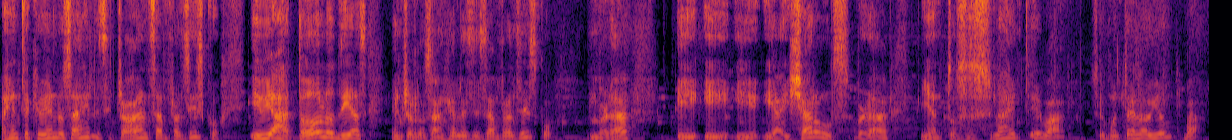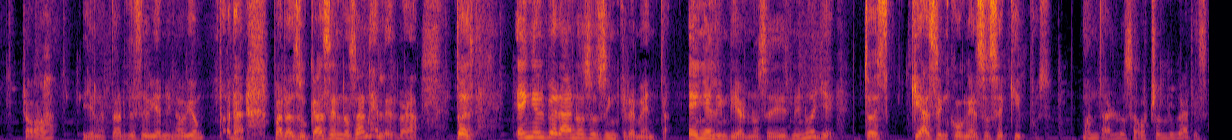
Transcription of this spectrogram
Hay gente que vive en Los Ángeles y trabaja en San Francisco y viaja todos los días entre Los Ángeles y San Francisco, ¿verdad? Y, y, y, hay shuttles, ¿verdad? Y entonces la gente va, se monta en el avión, va, trabaja y en la tarde se viene en avión para, para su casa en Los Ángeles, ¿verdad? Entonces, en el verano eso se incrementa, en el invierno se disminuye. Entonces, ¿qué hacen con esos equipos? Mandarlos a otros lugares.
